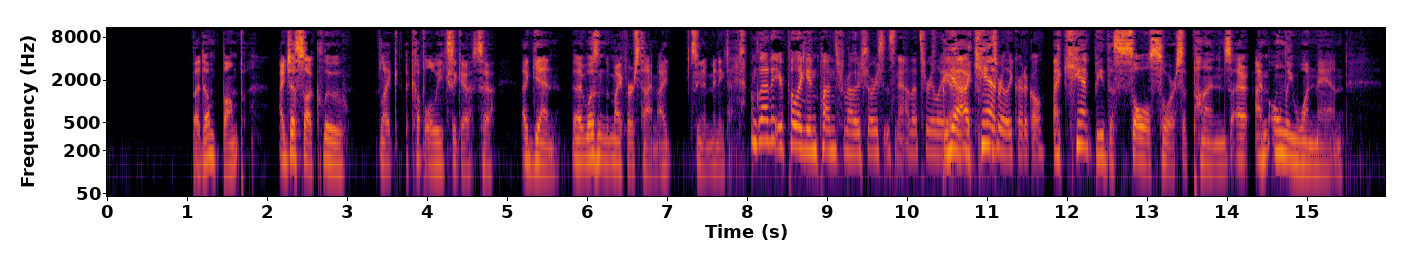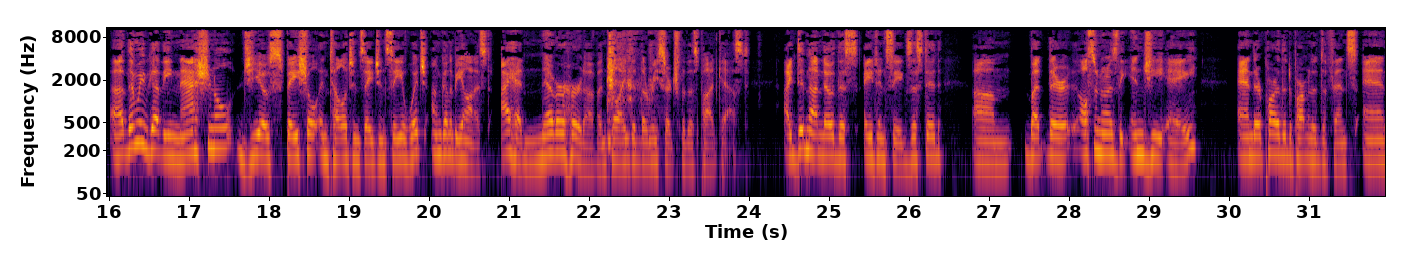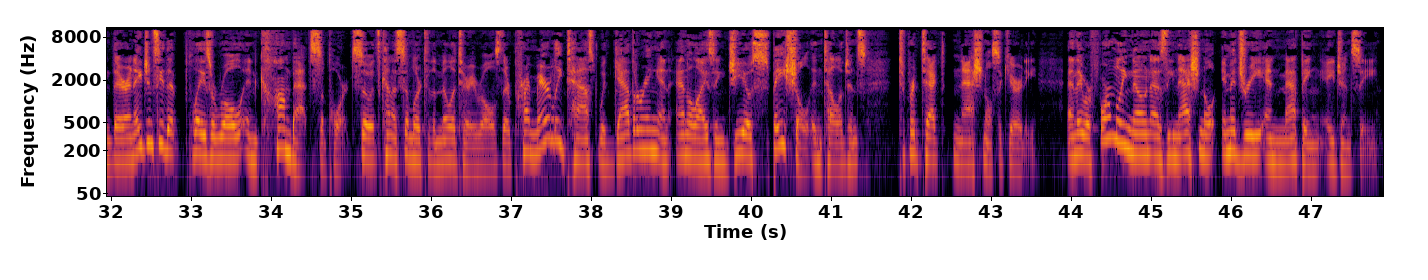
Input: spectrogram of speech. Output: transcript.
But dump bump. I just saw Clue like a couple of weeks ago, so again, it wasn't my first time. I'd seen it many times. I'm glad that you're pulling in puns from other sources now. That's really, Yeah, uh, I can't- That's really critical. I can't be the sole source of puns. I, I'm only one man. Uh, then we've got the National Geospatial Intelligence Agency, which I'm going to be honest, I had never heard of until I did the research for this podcast. I did not know this agency existed, um, but they're also known as the NGA, and they're part of the Department of Defense, and they're an agency that plays a role in combat support. So it's kind of similar to the military roles. They're primarily tasked with gathering and analyzing geospatial intelligence to protect national security. And they were formerly known as the National Imagery and Mapping Agency.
